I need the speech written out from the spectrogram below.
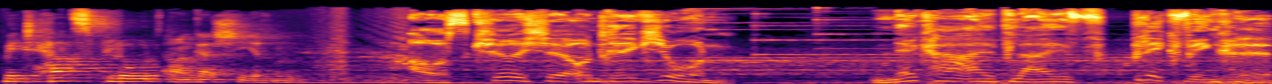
mit Herzblut engagieren. Aus Kirche und Region. Neckaralb live Blickwinkel.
